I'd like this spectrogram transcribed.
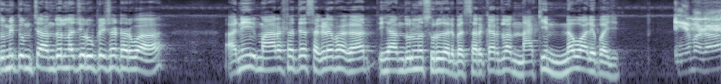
तुम्ही तुमच्या आंदोलनाची रूपरेषा ठरवा आणि महाराष्ट्रातल्या सगळ्या भागात हे आंदोलन सुरू झाले पाहिजे. सरकारला नाकी नऊ आले पाहिजे. हे बघा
